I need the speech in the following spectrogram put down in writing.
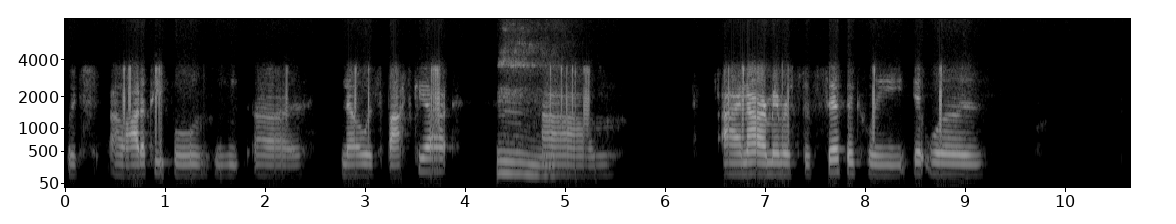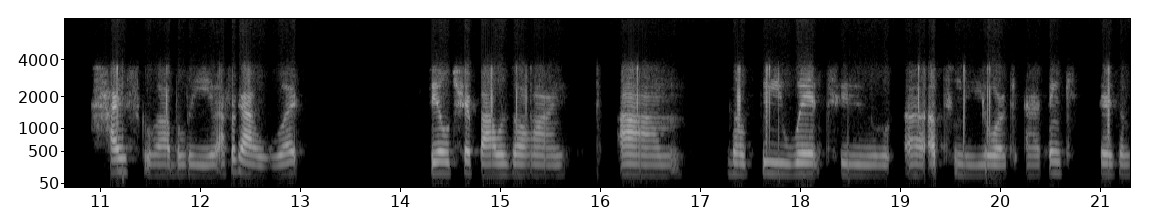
which a lot of people uh, know, is Basquiat. Mm. Um, and I remember specifically, it was high school, I believe. I forgot what field trip I was on, um, but we went to uh, up to New York. I think there's a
